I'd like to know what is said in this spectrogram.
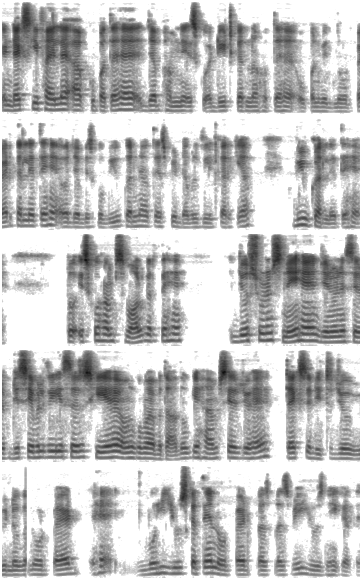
इंडेक्स की फ़ाइल है। आपको पता है, जब हमने इसको एडिट करना होता है ओपन विद नोट पैड कर लेते हैं और जब इसको व्यू करना होता है, इस पर डबल क्लिक करके आप व्यू कर लेते हैं। तो इसको हम स्मॉल करते हैं। जो स्टूडेंट्स नए हैं, जिन्होंने सिर्फ़ डिसेबल के लिए सर्च किया है, उनको मैं बता दूँ कि हम सिर्फ़ जो है टेक्स्ट एडिटर जो विंडो का नोट पैड है, वही यूज़ करते हैं। नोट पैड प्लस प्लस भी यूज़ नहीं करते।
